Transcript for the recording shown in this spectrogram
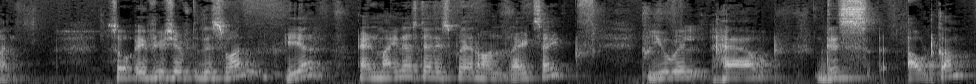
1 so if you shift this one here and minus tan square on right side you will have this outcome.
